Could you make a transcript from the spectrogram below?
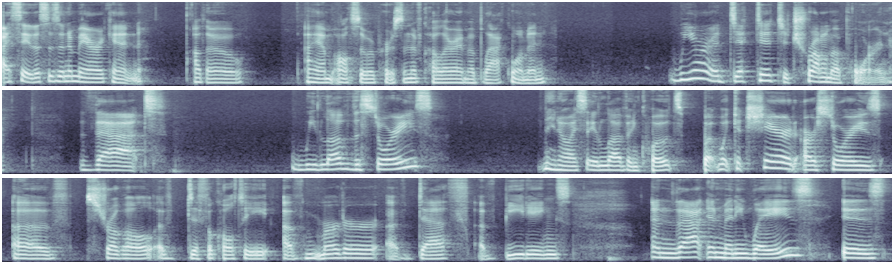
I say this as an American, although I am also a person of color, I'm a black woman. We are addicted to trauma porn that we love the stories you know, I say love in quotes, but what gets shared are stories of struggle, of difficulty, of murder, of death, of beatings. And that, in many ways, is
